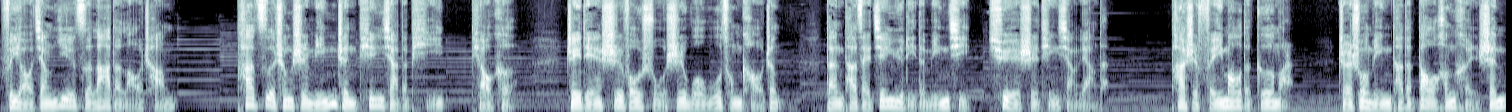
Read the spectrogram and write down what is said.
非要将耶字拉得老长。他自称是名震天下的皮条客，这点是否属实我无从考证，但他在监狱里的名气确实挺响亮的。他是肥猫的哥们儿，这说明他的道行很深，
